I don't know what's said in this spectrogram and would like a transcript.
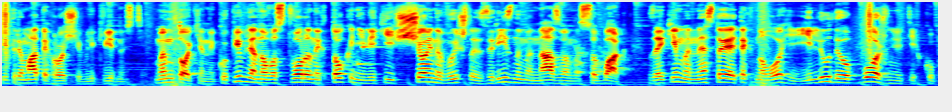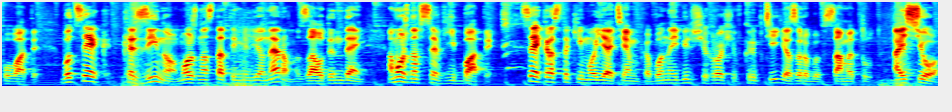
і тримати гроші в ліквідності. Мемтокени купівля новостворених токенів, які щойно вийшли з різними назвами собак, за якими не стоять технології, і люди обожнюють їх купувати. Бо це як казіно, можна стати мільйонером за один день, а можна все в'їбати. Це якраз таки моя тємка, бо найбільші гроші в крипті я заробив саме тут. ICO.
